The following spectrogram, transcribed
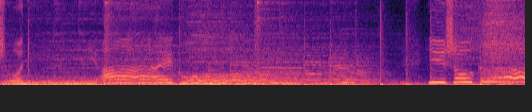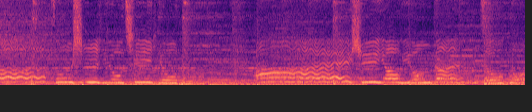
说你爱过。一首歌总是有起有落，爱需要勇敢走过，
